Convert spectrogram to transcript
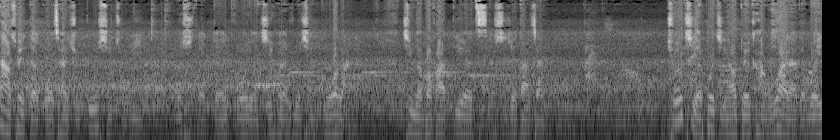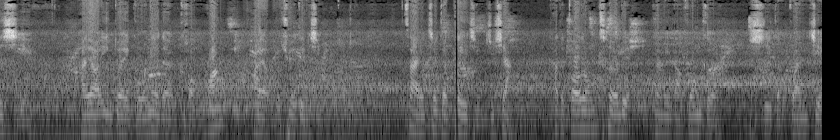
纳粹德国采取姑息主义，而使得德国有机会入侵波兰，进而爆发第二次世界大战。丘吉尔不仅要对抗外来的威胁，还要应对国内的恐慌还有不确定性。在这个背景之下，他的沟通策略跟领导风格是一个关键。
